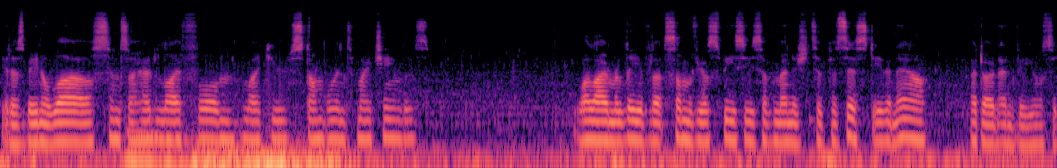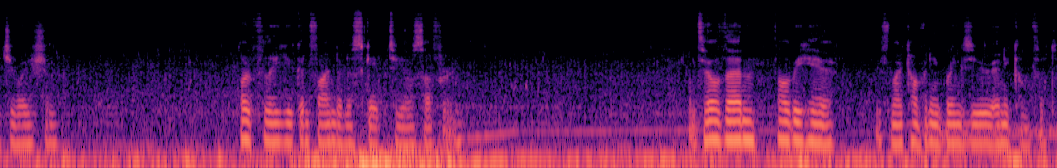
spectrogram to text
It has been a while since I had life form like you stumble into my chambers. While I am relieved that some of your species have managed to persist even now, I don't envy your situation. Hopefully you can find an escape to your suffering. Until then, I'll be here, if my company brings you any comfort.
